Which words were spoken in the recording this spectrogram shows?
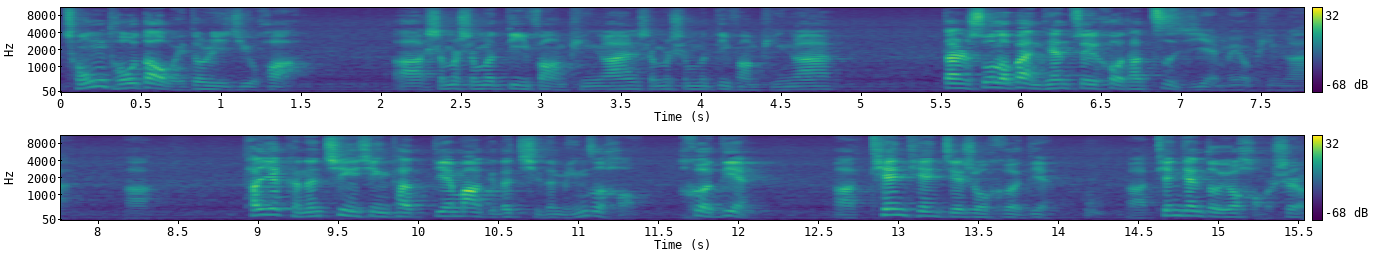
从头到尾都是一句话啊，什么什么地方平安，什么什么地方平安。但是说了半天，最后他自己也没有平安啊，他也可能庆幸他爹妈给他起的名字好，贺电，啊，天天接受贺电，啊，天天都有好事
